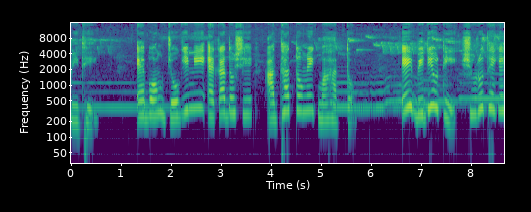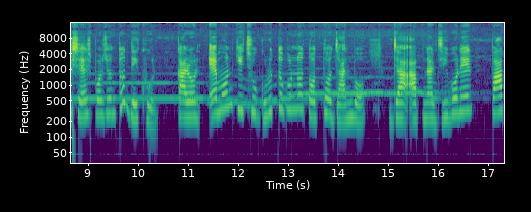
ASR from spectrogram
বিধি এবং যোগিনী একাদশী আধ্যাত্মিক মাহাত্ম এই ভিডিওটি শুরু থেকে শেষ পর্যন্ত দেখুন, কারণ এমন কিছু গুরুত্বপূর্ণ তথ্য জানব যা আপনার জীবনের পাপ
